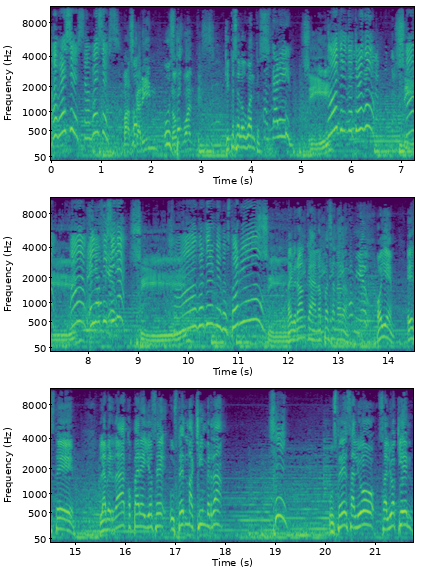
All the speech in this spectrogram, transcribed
A veces, a veces. Mascarín, Usted- los guantes. Quítese los guantes. Mascarín. Sí. No, te, te traigo. Sí. Ah, en la oficina. Ah, vestuario. Sí. No hay bronca, no pasa nada. Oye, este, la verdad, compadre, yo sé, usted es machín, ¿verdad? Sí. Usted salió, ¿salió a quién?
